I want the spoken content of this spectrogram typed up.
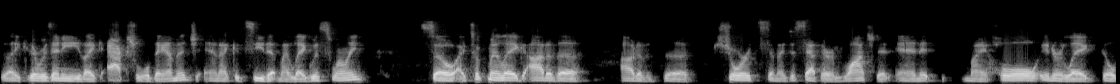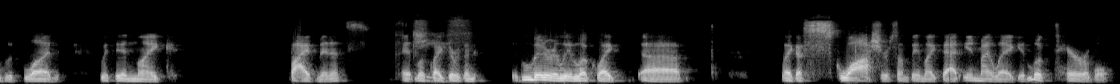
like there was any like actual damage and I could see that my leg was swelling. So I took my leg out of the out of the shorts and I just sat there and watched it and it my whole inner leg filled with blood within like five minutes. It looked Jeez. like there was an, it literally looked like, uh, like a squash or something like that in my leg. It looked terrible.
